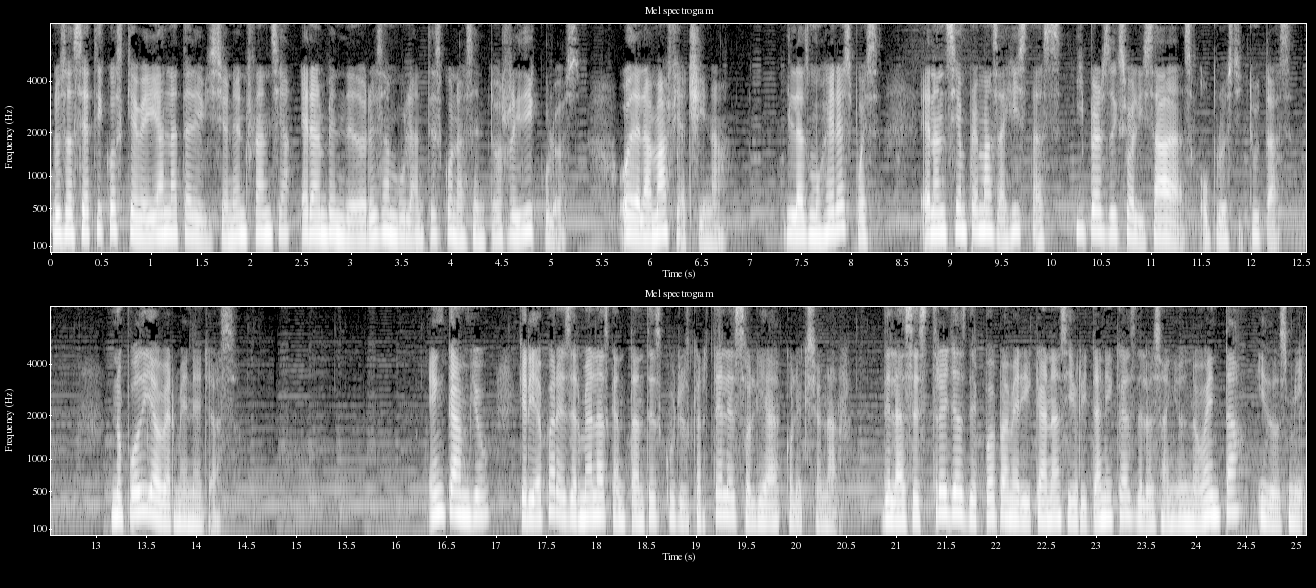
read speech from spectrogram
Los asiáticos que veían la televisión en Francia eran vendedores ambulantes con acentos ridículos, o de la mafia china. Y las mujeres, pues, eran siempre masajistas, hipersexualizadas o prostitutas. No podía verme en ellas. En cambio, quería parecerme a las cantantes cuyos carteles solía coleccionar, de las estrellas de pop americanas y británicas de los años 90 y 2000.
